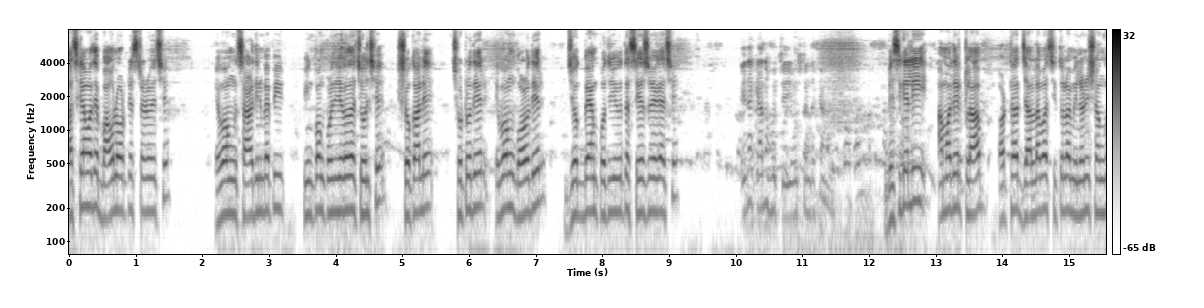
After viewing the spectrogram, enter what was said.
আজকে আমাদের বাউল অর্কেস্ট্রা রয়েছে এবং সারাদিনব্যাপী পিংপং প্রতিযোগিতা চলছে। সকালে ছোটদের এবং বড়দের যোগব্যায়াম প্রতিযোগিতা শেষ হয়ে গেছে। এটা কেন হচ্ছে? এই অনুষ্ঠানটা কেন? বেসিক্যালি আমাদের ক্লাব অর্থাৎ জাল্লাবাদ শীতলা মিলনী সংঘ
